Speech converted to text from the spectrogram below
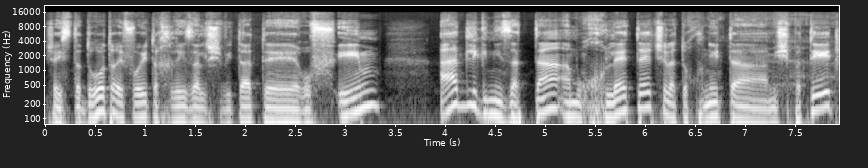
שההסתדרות הרפואית תכריז על שביתת אה, רופאים. עד לגניזתה המוחלטת של התוכנית המשפטית.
